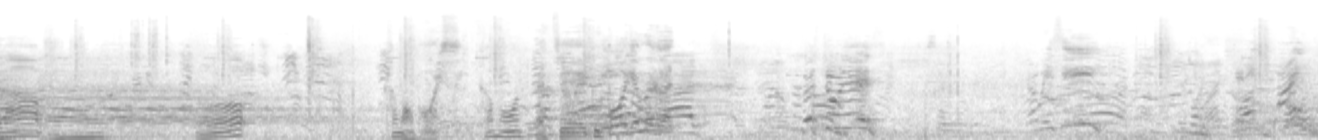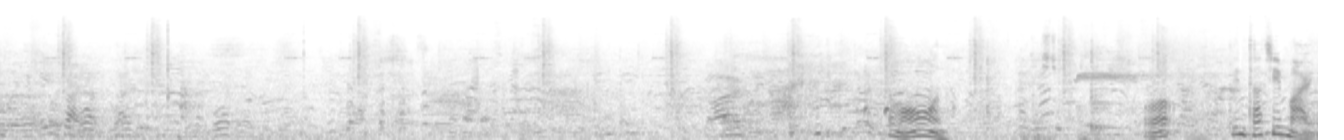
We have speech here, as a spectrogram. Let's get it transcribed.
it up. Oh. Come on, boys. Come on. That's it. Good boy. Get rid of it. Let's do this! Come on. Oh, didn't touch him, mate.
